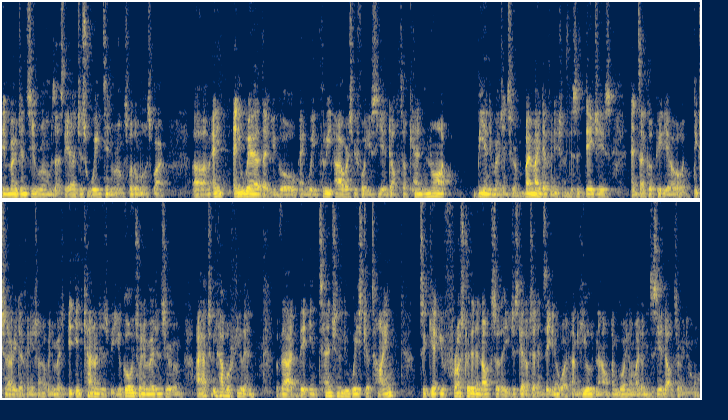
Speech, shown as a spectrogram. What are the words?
emergency rooms as they are just waiting rooms for the most part. Um, any anywhere that you go and wait three hours before you see a doctor cannot be an emergency room by my definition. This is Deji's encyclopedia or dictionary definition of an emergency. It, it cannot just be. You go into an emergency room. I actually have a feeling that they intentionally waste your time to get you frustrated enough so that you just get upset and say, you know what, I'm healed now. I'm going home. I don't need to see a doctor anymore.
